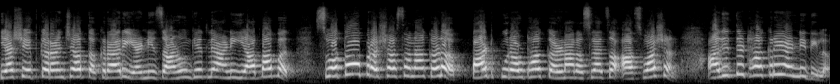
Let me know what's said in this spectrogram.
या शेतकऱ्यांच्या तक्रारी यांनी जाणून घेतल्या आणि याबाबत स्वतः प्रशासनाकडे पाठपुरवठा करणार असल्याचं आश्वासन आदित्य ठाकरे यांनी दिलं.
